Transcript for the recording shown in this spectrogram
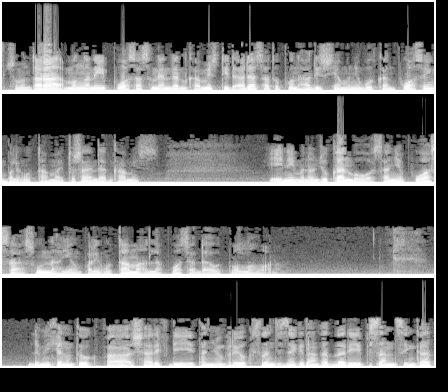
Sementara mengenai puasa Senin dan Kamis tidak ada satupun hadis yang menyebutkan puasa yang paling utama itu Senin dan Kamis. Ini menunjukkan bahwasanya puasa sunnah yang paling utama adalah puasa Daud. Wallahu a'lam. Demikian untuk Pak Syarif di Tanjung Priuk. Selanjutnya kita angkat dari pesan singkat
